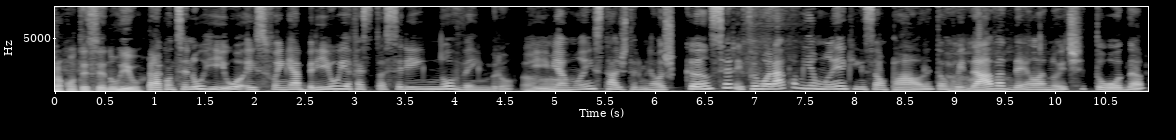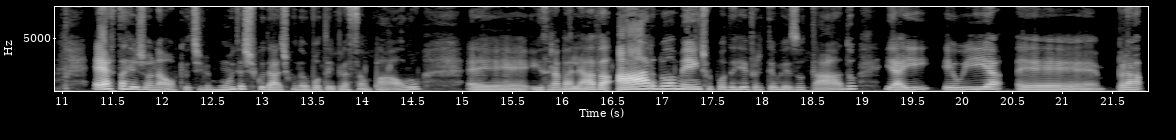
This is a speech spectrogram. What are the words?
pra acontecer no Rio. para acontecer no Rio. Isso foi em abril e a festa seria em novembro. E Aham. minha mãe está de terminal de câncer e fui morar com a minha mãe aqui em São Paulo, então cuidava dela a noite toda. Esta regional que eu tive muita dificuldade quando eu voltei para São Paulo é, e trabalhava arduamente para poder reverter o resultado. E aí eu ia é, para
